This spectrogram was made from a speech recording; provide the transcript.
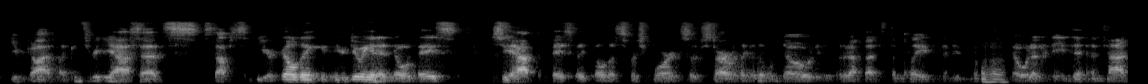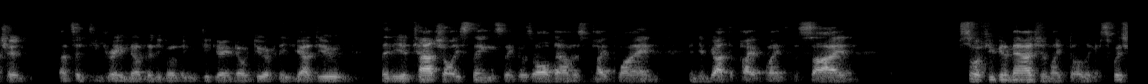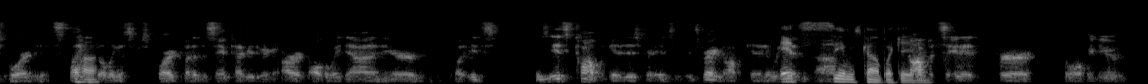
you've got like 3D assets stuff. You're building. You're doing it in node base so you have to basically build a switchboard. So start with like a little node, you put it up, that's the plate, and you put mm-hmm. a node underneath it and attach it. That's a degrain node. Then you go to the node, do everything you got to do. Then you attach all these things, that goes all down this pipeline, and you've got the pipeline to the side. So if you can imagine like building a switchboard, it's like uh-huh. building a switchboard, but at the same time you're doing art all the way down, and you're it's it's, it's complicated. It's it's it's very complicated. it get, um, seems complicated. Compensated for for what we do.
